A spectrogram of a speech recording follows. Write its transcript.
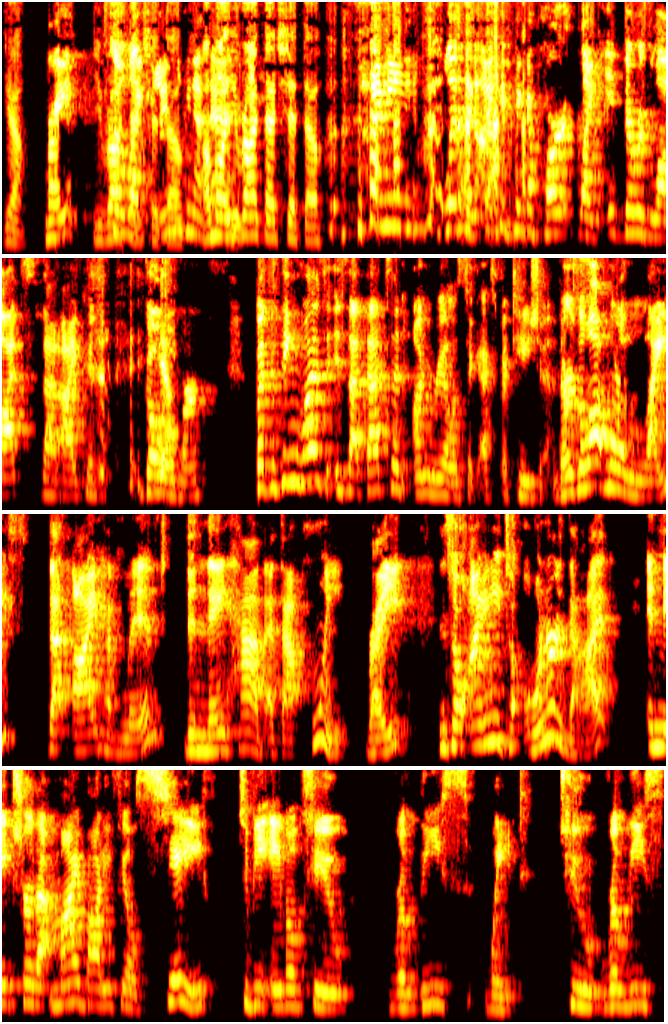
Yeah. Right? You rock so, that like, shit though. I'm all you rock that shit though. I mean, listen, I could pick apart like it, there was lots that I could go yeah. over. But the thing was is that that's an unrealistic expectation. There's a lot more life that I have lived than they have at that point, right? And so I need to honor that and make sure that my body feels safe to be able to release weight, to release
